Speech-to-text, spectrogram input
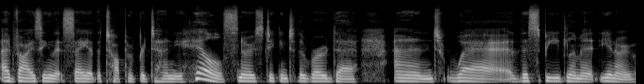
advising that, say, at the top of Britannia Hill, snow sticking to the road there, and where the speed limit, you know,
